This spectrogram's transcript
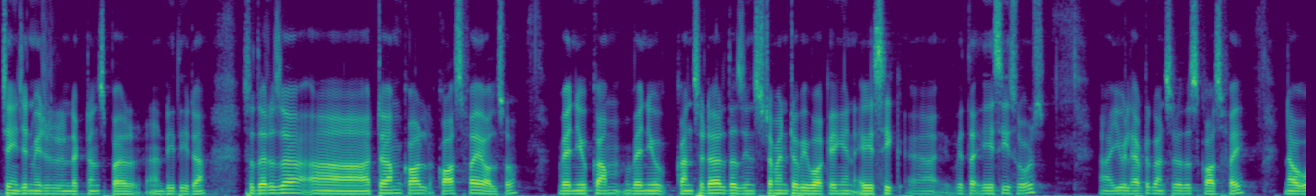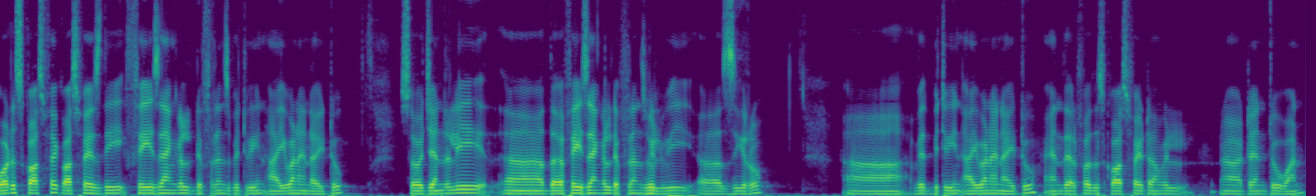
change in mutual inductance per uh, d theta. So there is a uh, term called cos phi also. When you come when you consider this instrument to be working in ac with the ac source you will have to consider this cos phi. Now what is cos phi? Cos phi is the phase angle difference between i1 and i2 so generally uh, the phase angle difference will be uh, 0 uh, with between i1 and i2 and therefore this cos phi term will uh, tend to 1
